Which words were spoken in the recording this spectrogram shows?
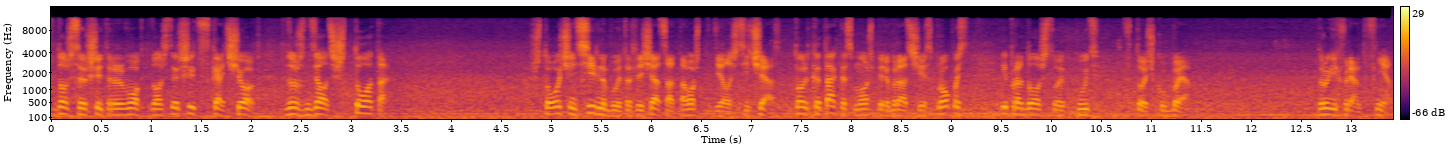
Ты должен совершить рывок, ты должен совершить скачок, ты должен сделать что-то, что очень сильно будет отличаться от того, что ты делаешь сейчас. Только так ты сможешь перебраться через пропасть и продолжить свой путь в точку Б. Других вариантов нет.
